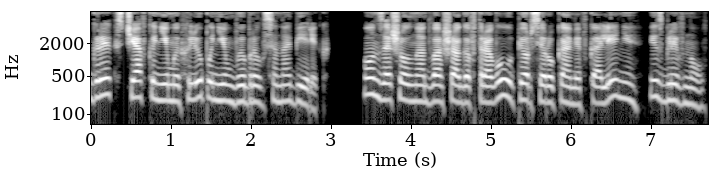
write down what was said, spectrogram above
Грег с чавканьем и хлюпаньем выбрался на берег. Он зашел на два шага в траву, уперся руками в колени и сблевнул.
